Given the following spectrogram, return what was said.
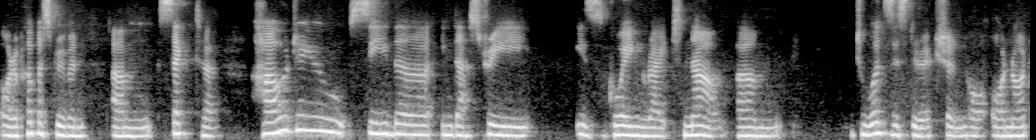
or a purpose driven um, sector. How do you see the industry is going right now um, towards this direction or, or not?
